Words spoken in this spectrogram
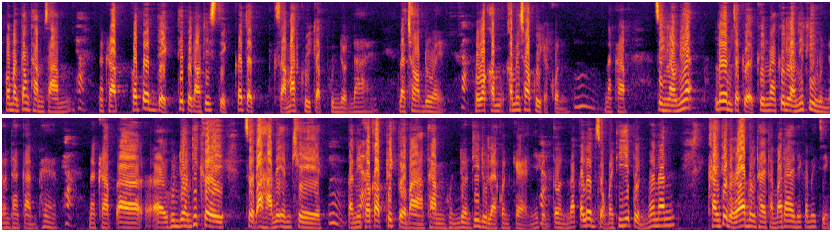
เพราะมันต้องทำซ้ำค่ะนะครับ เพราะว่าเด็กที่เป็นออทิสติกก็จะสามารถคุยกับหุ่นยนต์ได้ และชอบด้วยค่ะเพราะว่าเขาเขาไม่ชอบคุยกับคนอืมนะครับ สิ่งเหล่านี้เริ่มจะเกิดขึ้นมากขึ้นเรานี่คือหุ่นยนต์ทางการแพทย์ค่ะ นะครับเอ่อเอ่อหุ่นยนต์ที่เคยเสิร์ฟอาหารใน MK อืมตอนนี้ค่ะเขาก็พลิกตัวมาทำหุ่นยนต์ที่ดูแลคนแก่อย่างนี้ค่ะเป็นต้น แล้วก็เริ่มส่งไปที่ญี่ปุ่น เพราะฉะนั้นใครที่บอกว่าเมืองไทยทำไม่ได้นี่ก็ไม่จริง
